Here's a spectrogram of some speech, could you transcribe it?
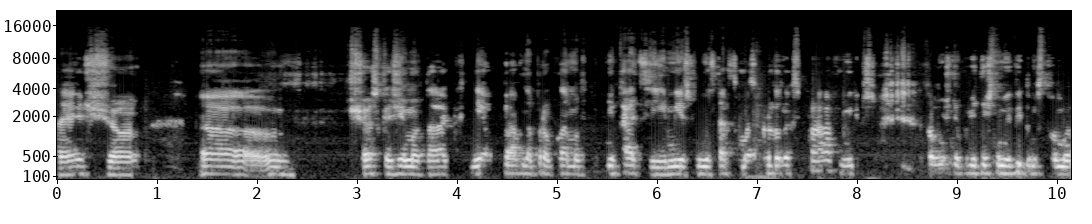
те, що. Е, що, скажімо так, є певна проблема в комунікації між міністерством закордонних справ, між зовнішньополітичними відомствами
